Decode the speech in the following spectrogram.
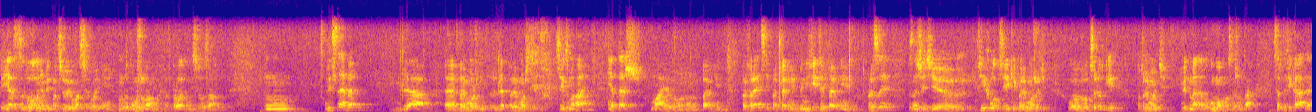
і я з задоволенням відпрацюю у вас сьогодні, ну, допоможу вам в проведенні цього заходу. Від себе для, е, перемож... для переможців цих змагань я теж маю е, певні преференції, певні бенефіти, певні призи. Значить, е, ті хлопці, які переможуть в абсолютки, отримують від мене, ну, умовно, скажімо так, сертифікати.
